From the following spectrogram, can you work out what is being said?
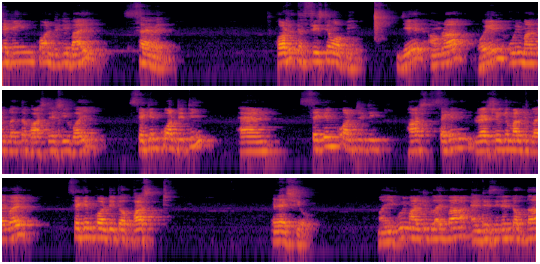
second quantity by 7 what is the system of it যে আমরা when we multiply the first ratio by second quantity and second quantity first second ratio के multiply by second quantity of first ratio. Now if we multiply by antecedent of the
